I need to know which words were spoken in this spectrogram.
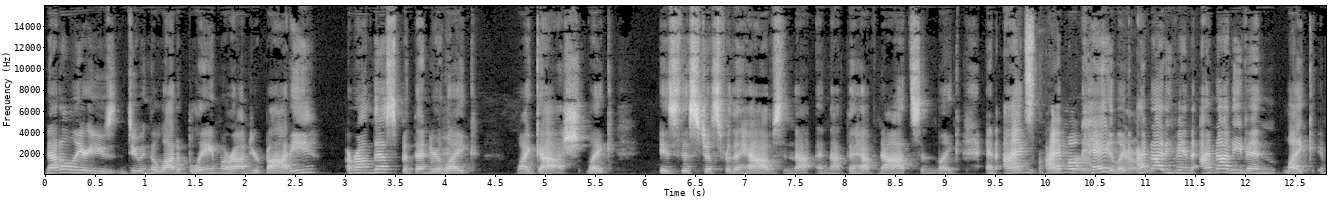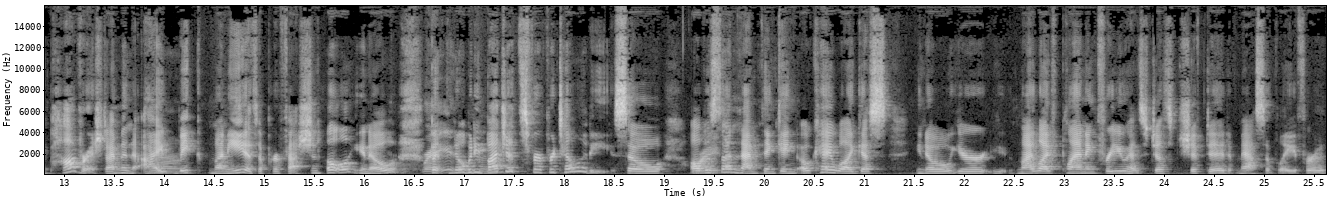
Not only are you doing a lot of blame around your body around this, but then you're right. like, my gosh, like is this just for the haves and not and not the have nots and like and i'm i'm okay part. like yeah. i'm not even i'm not even like impoverished i'm an yeah. i make money as a professional you know right. but nobody mm-hmm. budgets for fertility so all right. of a sudden i'm thinking okay well i guess you know your my life planning for you has just shifted massively for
